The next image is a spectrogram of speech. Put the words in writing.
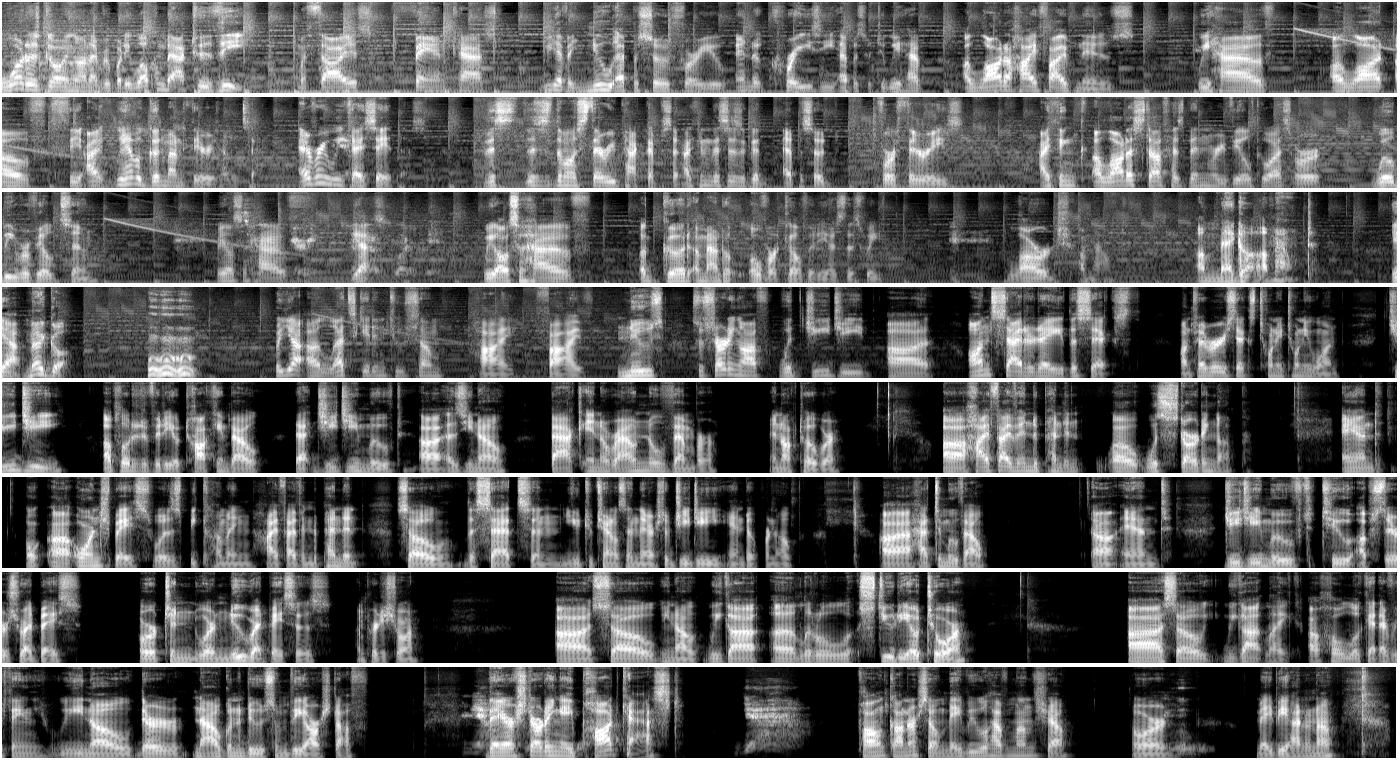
What is going on, everybody? Welcome back to the Matthias Fancast. We have a new episode for you and a crazy episode too. We have a lot of high five news. We have a lot of the. I, we have a good amount of theories. I would say every week I say this. This this is the most theory packed episode. I think this is a good episode for theories. I think a lot of stuff has been revealed to us or will be revealed soon. We also have yes. We also have a good amount of overkill videos this week. Large amount. A mega amount. Yeah, mega. But yeah, uh, let's get into some high five news. So starting off with GG, uh, on Saturday the 6th, on February 6th, 2021, GG uploaded a video talking about that GG moved, uh, as you know, back in around November and October. Uh, High Five Independent uh, was starting up, and uh, Orange Base was becoming High Five Independent. So the sets and YouTube channels in there, so GG and Dope or Nope, uh, had to move out. Uh, and GG moved to upstairs Red Base, or to where new Red Base is, I'm pretty sure. Uh, so you know, we got a little studio tour. Uh, so we got like a whole look at everything. We know they're now gonna do some VR stuff. Yeah. They are starting a podcast, Yeah. Paul and Connor. So maybe we'll have them on the show, or Ooh. maybe I don't know.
